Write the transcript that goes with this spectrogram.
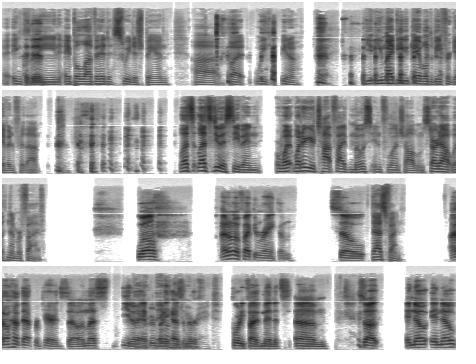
uh, including a beloved Swedish band. Uh, but we, you know, you, you might be able to be forgiven for that. let's let's do it, Stephen. Or what what are your top five most influential albums? Start out with number five. Well, I don't know if I can rank them, so that's fine. I don't have that prepared. So unless you know everybody has another forty-five minutes, um, so in no in no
